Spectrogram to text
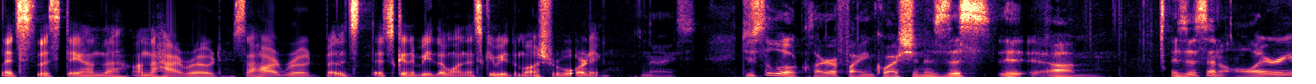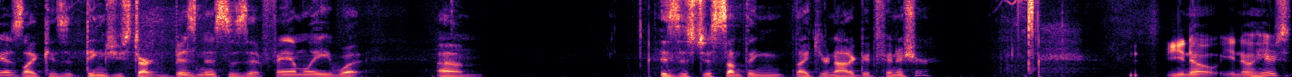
let's let's stay on the on the high road. It's a hard road, but it's it's going to be the one that's going to be the most rewarding. Nice. Just a little clarifying question: Is this it, um, is this in all areas? Like, is it things you start in business? Is it family? What? Um, is this just something like you're not a good finisher? You know, you know. Here's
